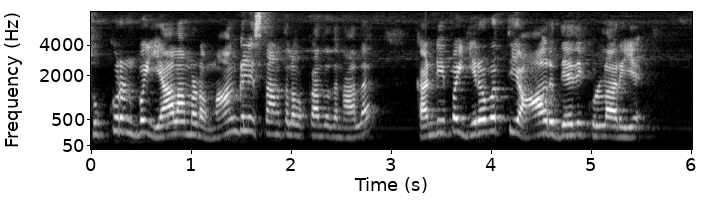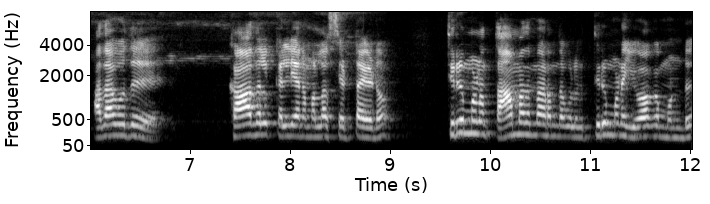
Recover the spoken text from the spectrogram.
சுக்கிரன் போய் ஏழாம் இடம் மாங்கலி ஸ்தானத்தில் உட்காந்ததுனால கண்டிப்பாக இருபத்தி ஆறு தேதிக்குள்ளாரியே அதாவது காதல் கல்யாணம் எல்லாம் செட் ஆகிடும் திருமணம் தாமதமாக இருந்தவங்களுக்கு திருமண யோகம் உண்டு.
